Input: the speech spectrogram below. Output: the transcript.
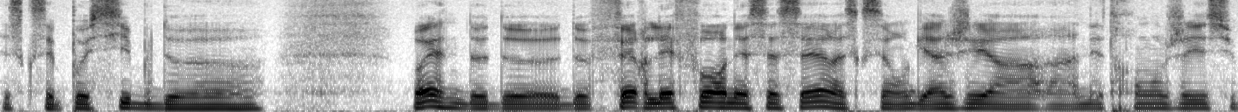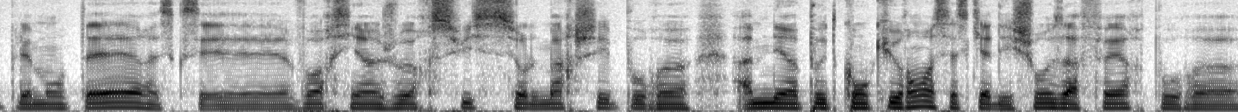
Est-ce que c'est possible de ouais, de, de, de faire l'effort nécessaire. Est-ce que c'est engager un, étranger supplémentaire? Est-ce que c'est voir s'il y a un joueur suisse sur le marché pour euh, amener un peu de concurrence? Est-ce qu'il y a des choses à faire pour euh,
